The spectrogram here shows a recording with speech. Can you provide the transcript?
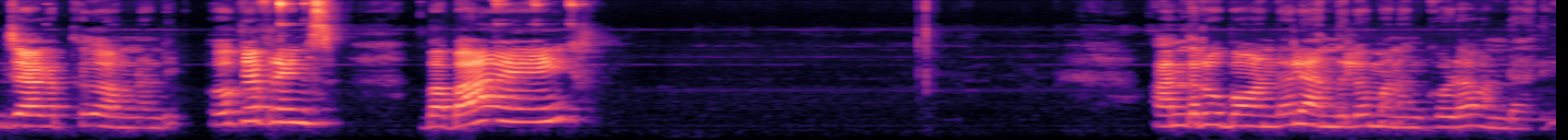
జాగ్రత్తగా ఉండండి. Okay friends bye. అందరూ బాగుండాలి అందులో మనం కూడా ఉండాలి.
